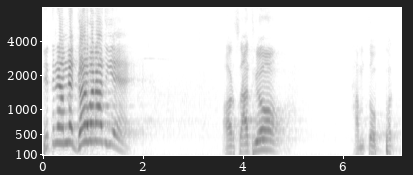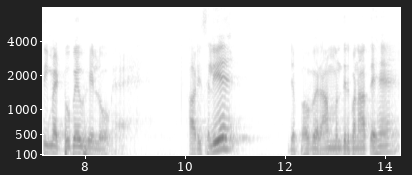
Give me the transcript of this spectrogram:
जितने हमने घर बना दिए हैं। और साथियों, हम तो भक्ति में डूबे हुए लोग हैं। और इसलिए जब भव्य राम मंदिर बनाते हैं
